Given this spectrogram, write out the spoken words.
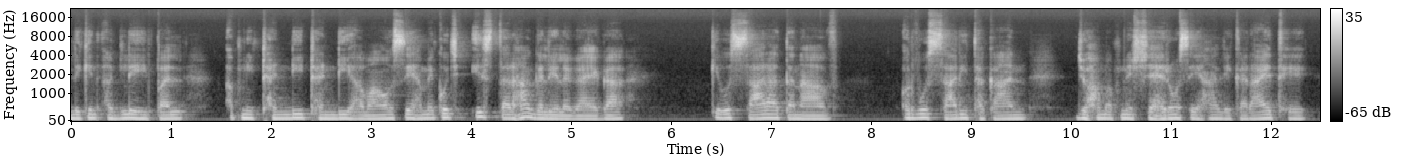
लेकिन अगले ही पल अपनी ठंडी ठंडी हवाओं से हमें कुछ इस तरह गले लगाएगा, कि वो सारा तनाव और वो सारी थकान, जो हम अपने शहरों से यहाँ लेकर आए थे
